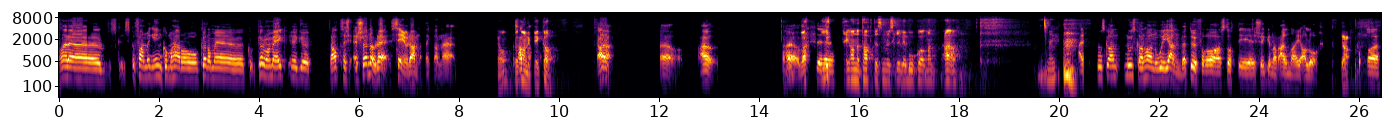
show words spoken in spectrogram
nå er det, skal, skal faen meg ingen komme her og kødde med, kødde med meg. Jeg, eh, jeg, jeg skjønner jo det. Ser jo den. at jeg kan, eh, ja, da kan de pikke. Ja, ja. Ja. Jeg har vært eh, Litt grann taktisk som du skriver i boka men ja, ja. Men, nå, skal han, nå skal han ha noe igjen, vet du, for å ha stått i skyggen av Erna i alle år. Ja. Og,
